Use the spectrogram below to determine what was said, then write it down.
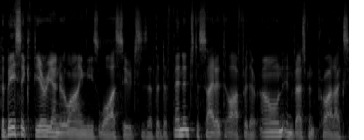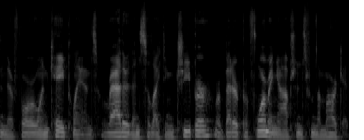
The basic theory underlying these lawsuits is that the defendants decided to offer their own investment products in their 401k plans rather than selecting cheaper or better performing options from the market,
